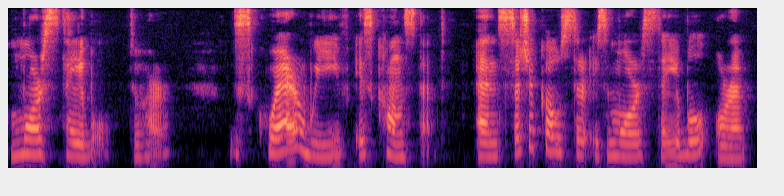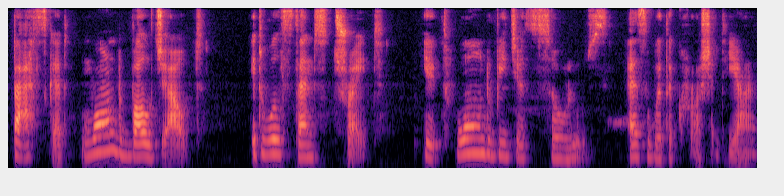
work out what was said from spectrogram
more stable to her. The square weave is constant, and such a coaster is more stable or a basket won't bulge out. It will stand straight it won't be just so loose as with the crochet yarn.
